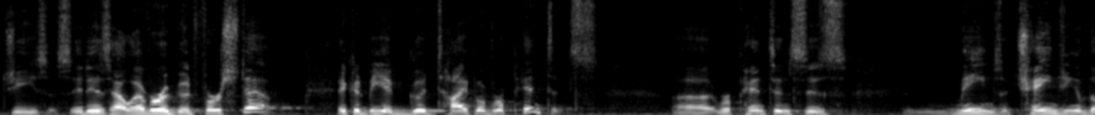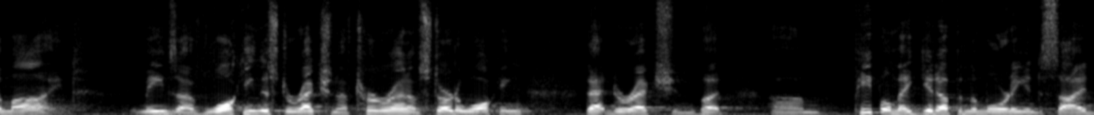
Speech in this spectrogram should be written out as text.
Jesus. It is, however, a good first step. It could be a good type of repentance. Uh, repentance is, means a changing of the mind. It means I've walking this direction. I've turned around. I've started walking that direction. But um, people may get up in the morning and decide,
